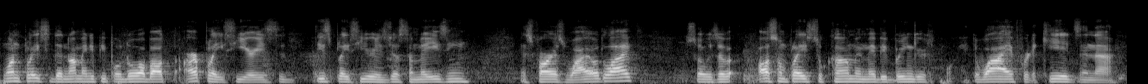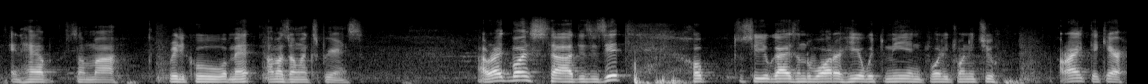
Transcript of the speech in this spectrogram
One place that not many people know about our place here is this place here is just amazing as far as wildlife. So it's an awesome place to come and maybe bring your the wife or the kids and uh, and have some uh, really cool Amazon experience. All right, boys, uh, this is it. Hope to see you guys on the water here with me in 2022. All right, take care.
